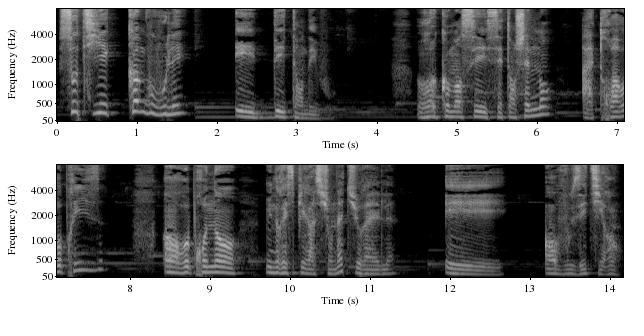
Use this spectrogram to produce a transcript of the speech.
sautillez comme vous voulez et détendez-vous. Recommencez cet enchaînement à trois reprises en reprenant une respiration naturelle et en vous étirant.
